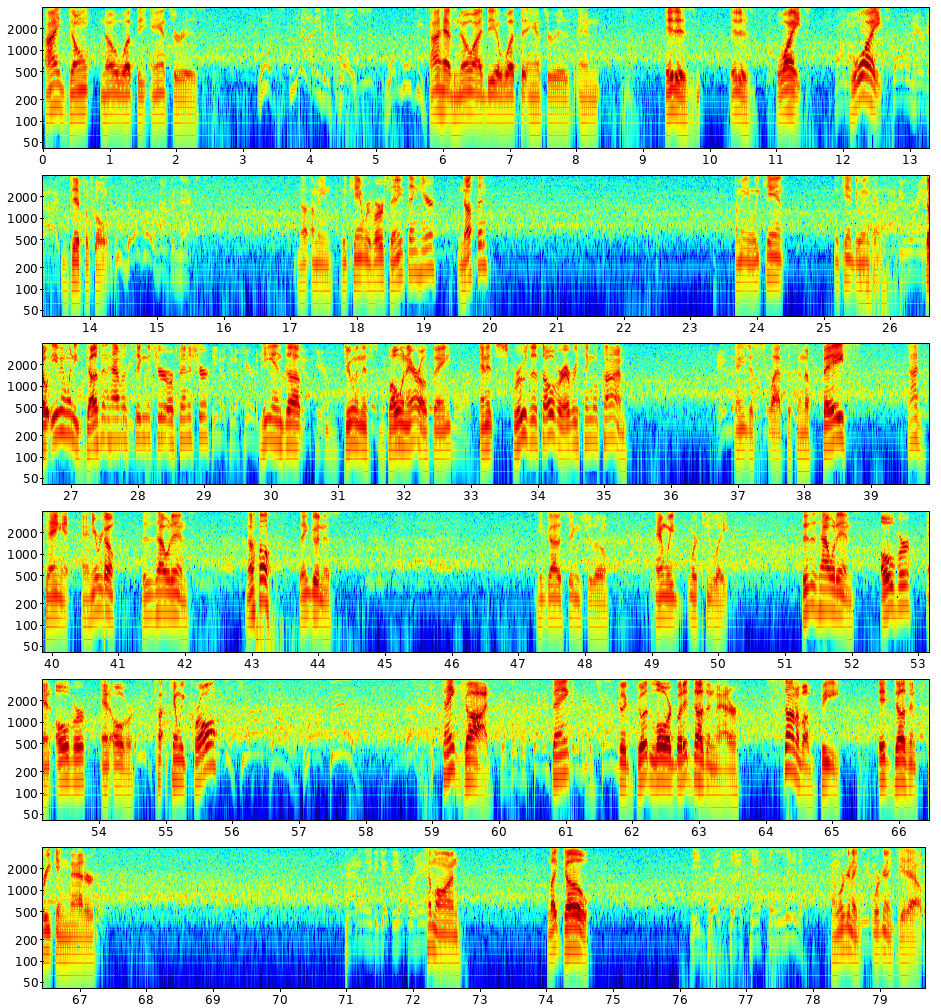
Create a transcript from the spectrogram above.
I don't know what the answer is. I have no idea what the answer is and it is it is quite quite difficult. No, I mean, we can't reverse anything here? Nothing? I mean, we can't we can't do anything. So even when he doesn't have a signature or finisher, he ends up doing this bow and arrow thing, and it screws us over every single time. And he just slaps us in the face. God dang it. And here we go. This is how it ends. No, oh, thank goodness. He's got a signature though. And we we're too late. This is how it ends. Over and over and over. Can we crawl? Thank God. Thank the good Lord, but it doesn't matter. Son of a B. It doesn't freaking matter. Come on. Let go. He breaks it. I can't believe it. And we're gonna we're gonna get out.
